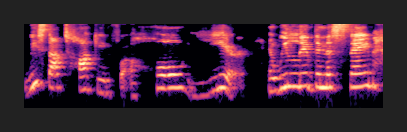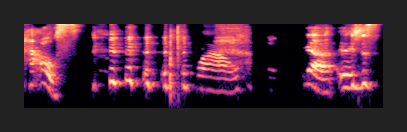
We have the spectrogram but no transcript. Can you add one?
We stopped talking for a whole year and we lived in the same house. wow. Yeah, it's just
